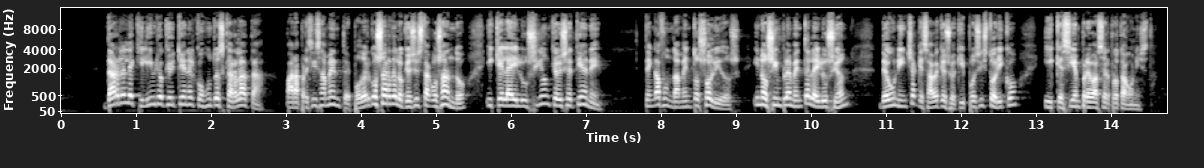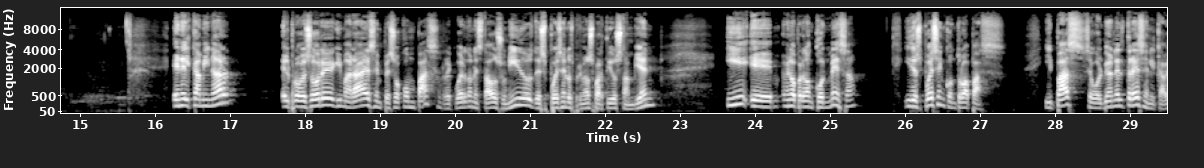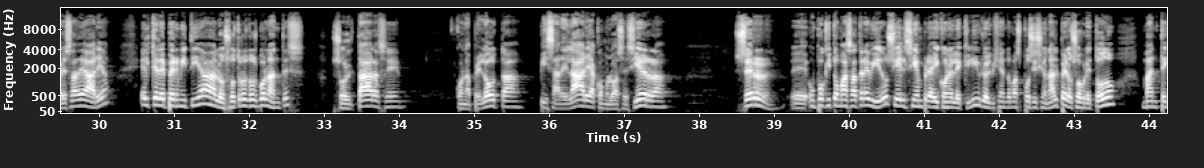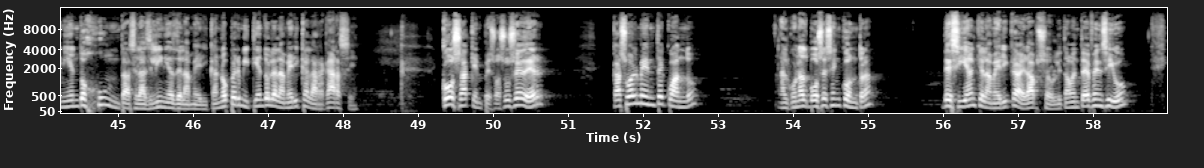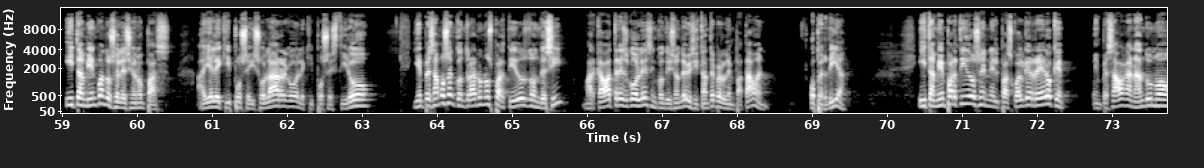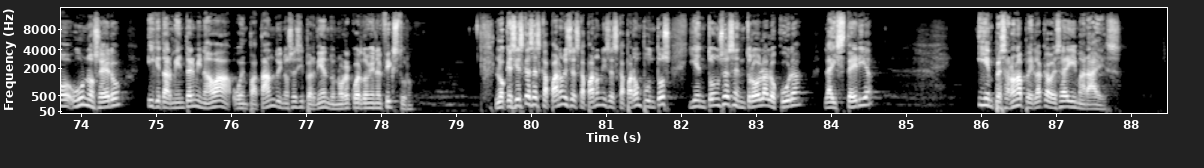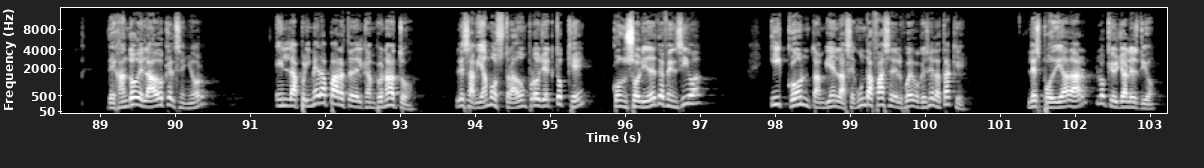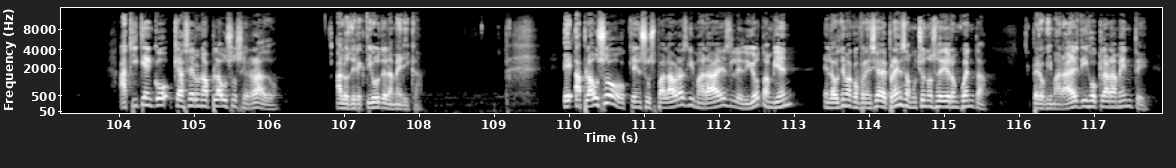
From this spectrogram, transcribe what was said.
darle el equilibrio que hoy tiene el conjunto Escarlata, para precisamente poder gozar de lo que hoy se está gozando y que la ilusión que hoy se tiene tenga fundamentos sólidos y no simplemente la ilusión de un hincha que sabe que su equipo es histórico y que siempre va a ser protagonista. En el caminar, el profesor Guimaraes empezó con paz, recuerdo en Estados Unidos, después en los primeros partidos también, y, eh, no, perdón, con Mesa, y después encontró a Paz. Y Paz se volvió en el 3, en el cabeza de área, el que le permitía a los otros dos volantes soltarse con la pelota, pisar el área como lo hace Sierra, ser eh, un poquito más atrevidos y él siempre ahí con el equilibrio, él siendo más posicional, pero sobre todo manteniendo juntas las líneas del América, no permitiéndole al América largarse. Cosa que empezó a suceder casualmente cuando algunas voces en contra decían que el América era absolutamente defensivo y también cuando se lesionó Paz. Ahí el equipo se hizo largo, el equipo se estiró y empezamos a encontrar unos partidos donde sí, marcaba tres goles en condición de visitante, pero le empataban o perdía. Y también partidos en el Pascual Guerrero que empezaba ganando 1-0 y que también terminaba o empatando y no sé si perdiendo, no recuerdo bien el fixture. Lo que sí es que se escaparon y se escaparon y se escaparon puntos y entonces entró la locura, la histeria y empezaron a pedir la cabeza de Guimaraes, dejando de lado que el señor en la primera parte del campeonato les había mostrado un proyecto que, con solidez defensiva y con también la segunda fase del juego, que es el ataque, les podía dar lo que hoy ya les dio. Aquí tengo que hacer un aplauso cerrado a los directivos del América. Eh, aplauso que en sus palabras Guimaraes le dio también en la última conferencia de prensa, muchos no se dieron cuenta, pero Guimaraes dijo claramente,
